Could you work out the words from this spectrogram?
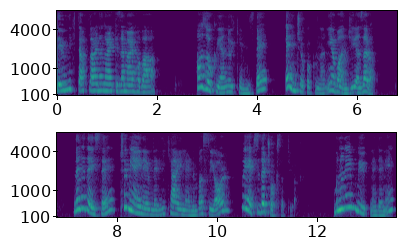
Sevimli kitaplardan herkese merhaba. Az okuyan ülkemizde en çok okunan yabancı yazar o. Neredeyse tüm yayın evleri hikayelerini basıyor ve hepsi de çok satıyor. Bunun en büyük nedeni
